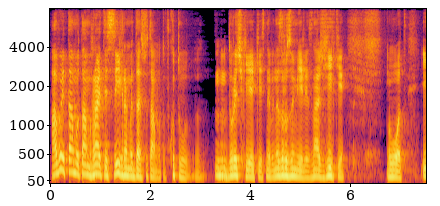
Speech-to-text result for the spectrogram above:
а ви там там граєтесь з іграми десь там, от, в куту. Угу. Дурачки якісь, незрозумілі, знаєш, гіки. От. І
